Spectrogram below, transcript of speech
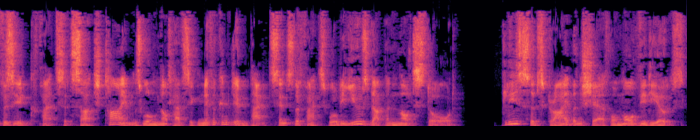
physique fats at such times will not have significant impact since the fats will be used up and not stored. Please subscribe and share for more videos.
